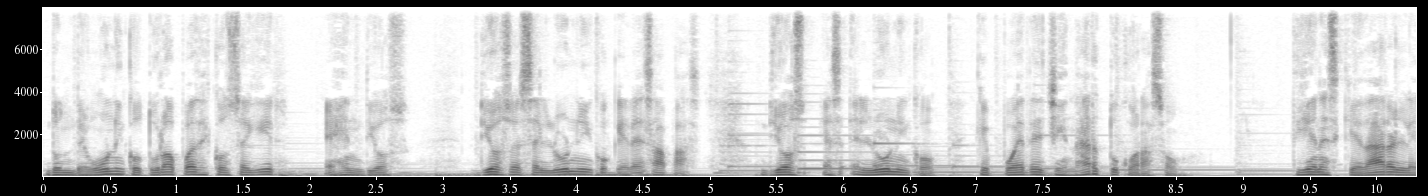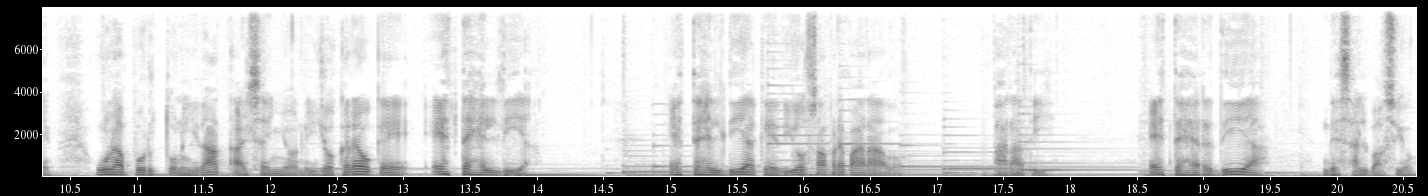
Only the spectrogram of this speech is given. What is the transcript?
donde único tú la puedes conseguir, es en Dios. Dios es el único que da esa paz. Dios es el único que puede llenar tu corazón. Tienes que darle una oportunidad al Señor. Y yo creo que este es el día. Este es el día que Dios ha preparado para ti. Este es el día de salvación.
